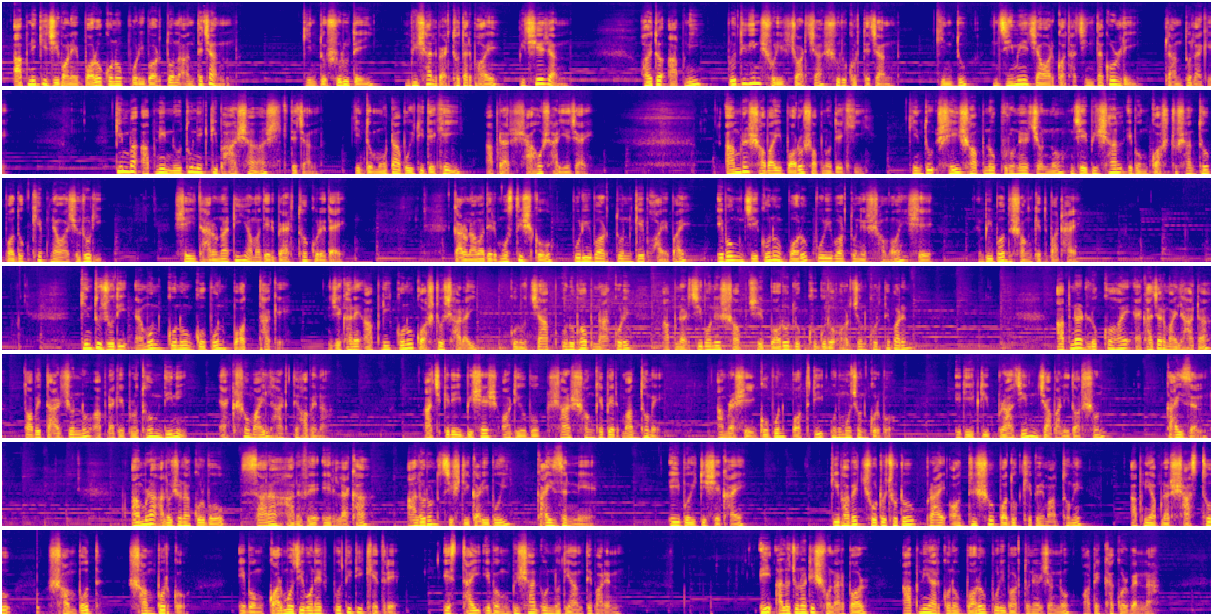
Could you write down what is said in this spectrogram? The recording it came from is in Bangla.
আপনি কি জীবনে বড় কোনো পরিবর্তন আনতে চান? কিন্তু শুরুতেই বিশাল ব্যর্থতার ভয়ে পিছিয়ে যান। হয়তো আপনি প্রতিদিন শরীর চর্চা শুরু করতে চান, কিন্তু জিমে যাওয়ার কথা চিন্তা করলেই ক্লান্ত লাগে। কিংবা আপনি নতুন একটি ভাষা শিখতে চান, কিন্তু মোটা বইটি দেখেই আপনার সাহস হারিয়ে যায়। আমরা সবাই বড় স্বপ্ন দেখি কিন্তু সেই স্বপ্ন পূরণের জন্য যে বিশাল এবং কষ্টসাধ্য পদক্ষেপ নেওয়া জরুরি, সেই ধারণাটি আমাদের ব্যর্থ করে দেয়। কারণ আমাদের মস্তিষ্ক পরিবর্তনকে ভয় পায় এবং যে কোনো বড় পরিবর্তনের সময় সে বিপদ সংকেত পাঠায়। কিন্তু যদি এমন কোনো গোপন পথ থাকে, যেখানে আপনি কোনো কষ্ট ছাড়াই কোনো চাপ অনুভব না করে আপনার জীবনের সবচেয়ে বড় লক্ষ্যগুলো অর্জন করতে পারেন। আপনার লক্ষ্য হয় এক হাজার মাইল হাঁটা, তবে তার জন্য আপনাকে প্রথম দিনই একশো মাইল হাঁটতে হবে না। আজকের এই বিশেষ অডিও বুক সার সংক্ষেপের মাধ্যমে আমরা সেই গোপন পথটি উন্মোচন করব। এটি একটি প্রাচীন জাপানি দর্শন, কাইজেন। আমরা আলোচনা করব সারা হারভে এর লেখা, আলোড়ন সৃষ্টিকারী বই কাইজেন নিয়ে। এই বইটি শেখায় কীভাবে ছোট ছোট, প্রায় অদৃশ্য পদক্ষেপের মাধ্যমে আপনি আপনার স্বাস্থ্য, সম্পদ, সম্পর্ক এবং কর্মজীবনের প্রতিটি ক্ষেত্রে স্থায়ী এবং বিশাল উন্নতি আনতে পারেন। এই আলোচনাটি শোনার পর আপনি আর কোনো বড় পরিবর্তনের জন্য অপেক্ষা করবেন না।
